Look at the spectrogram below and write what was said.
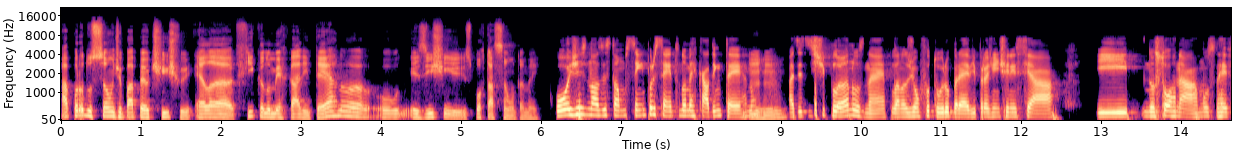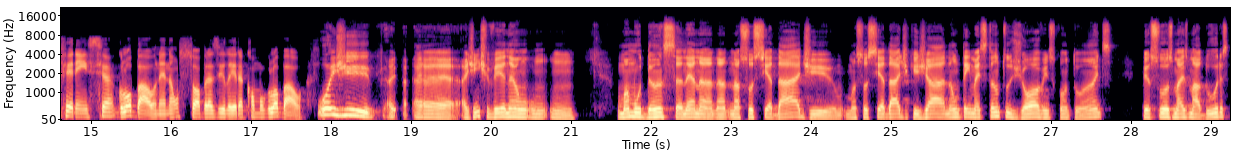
A produção de papel tissue, ela fica no mercado interno ou existe exportação também? Hoje nós estamos 100% no mercado interno, uhum. mas existem planos, né, planos de um futuro breve para a gente iniciar e nos tornarmos referência global, né? não só brasileira como global. Hoje é, a gente vê né, um, um, uma mudança né, na, na, na, sociedade, uma sociedade que já não tem mais tantos jovens quanto antes, pessoas mais maduras.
